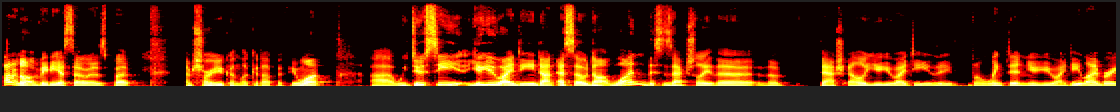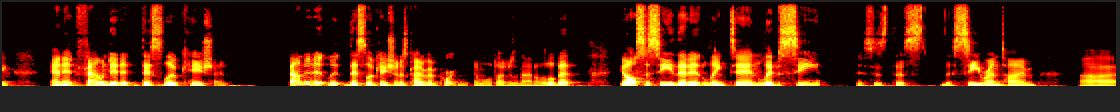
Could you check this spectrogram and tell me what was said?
I don't know what VDSO is, but I'm sure you can look it up if you want. Uh, we do see uuid.so.1. This is actually the, the dash L UUID, the, the linked in UUID library, and it found it at this location. Found it at this location is kind of important, and we'll touch on that a little bit. You also see that it linked in libc. This is this the C runtime. Uh,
